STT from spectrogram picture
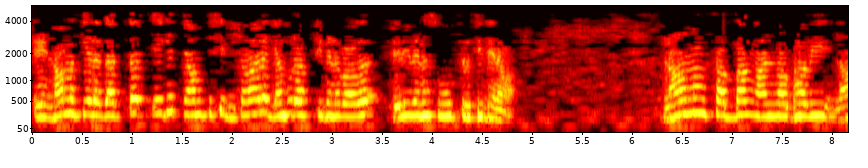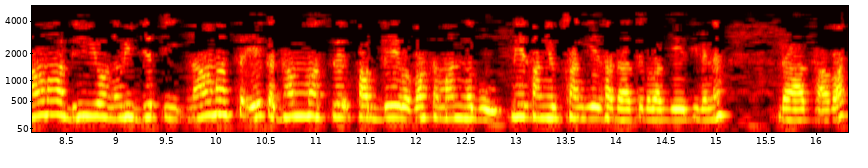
ඒ නම කියලා ගත්තත් ඒකේ යම් කිසි විශාල ගැඹුරක් තිබෙන බව පිළිවෙන සූත්‍ර තිබෙනවා. නාමං සබ්බං අන්වභවි නාමා දීයෝ නවිජ්ජති නාමස්ස ඒක ධම්මස්ස සබ්බේව වසමන්නගු මේ සංයුත් සංගයේ සදාතක වර්ගයේ තිබෙන ධාතාවක්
